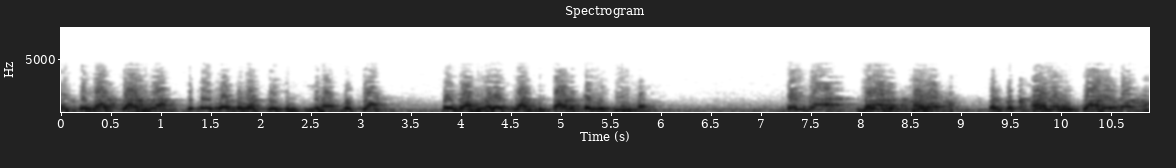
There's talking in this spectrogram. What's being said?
اس کے بعد کیا ہوا کہ ایک اور ڈیمانسٹریشن کی ہے، وہ کیا؟ ابراہیم علیہ السلام کی دعوت کا یہ منتر ہے۔ ان کا بڑا بخانا تھا۔ اور بخانے میں کیا ہوتا تھا؟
